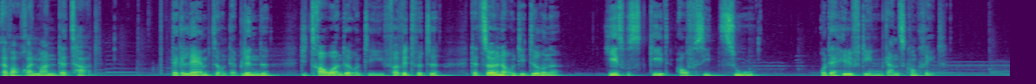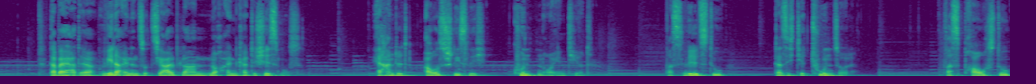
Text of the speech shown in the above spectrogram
er war auch ein Mann der Tat. Der Gelähmte und der Blinde, die Trauernde und die Verwitwete, der Zöllner und die Dirne. Jesus geht auf sie zu und er hilft ihnen ganz konkret. Dabei hat er weder einen Sozialplan noch einen Katechismus. Er handelt ausschließlich kundenorientiert. Was willst du, dass ich dir tun soll? Was brauchst du,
